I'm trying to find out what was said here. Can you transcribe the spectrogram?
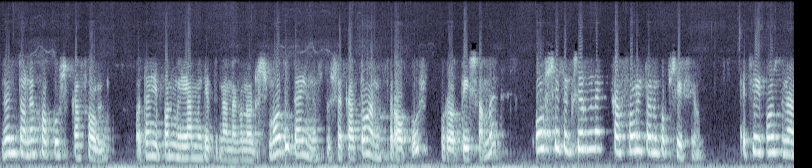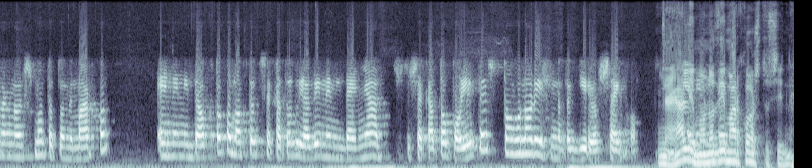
δεν τον έχω ακούσει καθόλου. Όταν λοιπόν μιλάμε για την αναγνωρισιμότητα είναι στους 100 ανθρώπους που ρωτήσαμε όσοι δεν ξέρουν καθόλου τον υποψήφιο. Έτσι λοιπόν στην αναγνωρισιμότητα των δημάρχων 98,8% δηλαδή 99 στους 100 πολίτες τον γνωρίζουν τον κύριο Σέγκο. Ναι, άλλη μόνο δήμαρχός τους είναι.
